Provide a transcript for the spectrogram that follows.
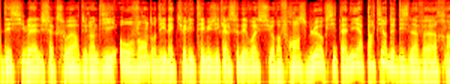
Décibel chaque soir du lundi au vendredi. L'actualité musicale se dévoile sur France Bleu Occitanie à partir de 19h.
